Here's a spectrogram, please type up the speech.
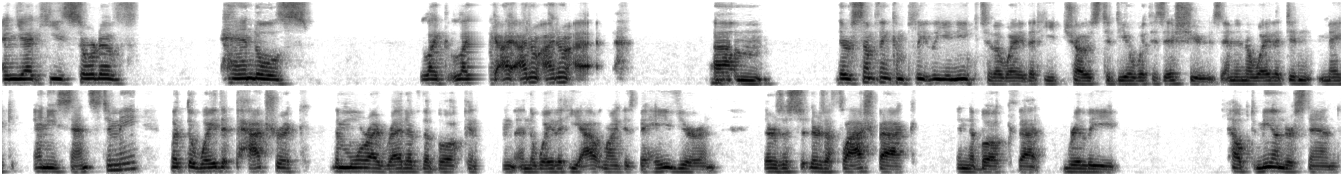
and yet he sort of handles like like I, I don't I don't I, um there's something completely unique to the way that he chose to deal with his issues and in a way that didn't make any sense to me but the way that Patrick the more I read of the book and, and, and the way that he outlined his behavior and there's a there's a flashback in the book that really helped me understand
